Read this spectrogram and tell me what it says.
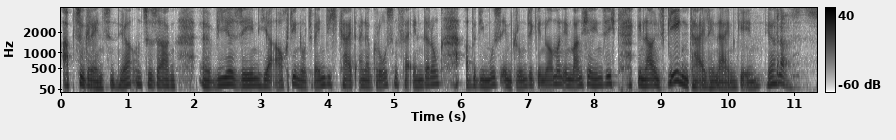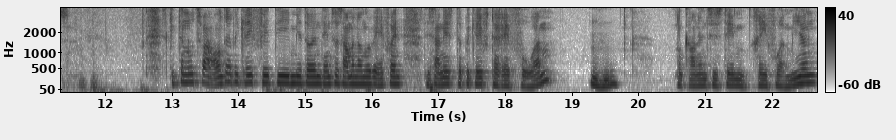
abzugrenzen ja, und zu sagen, äh, wir sehen hier auch die Notwendigkeit einer großen Veränderung, aber die muss im Grunde genommen in mancher Hinsicht genau ins Gegenteil hineingehen. Ja? Genau. Es gibt ja nur zwei andere Begriffe, die mir da in dem Zusammenhang einfallen. Das eine ist der Begriff der Reform. Mhm. Man kann ein System reformieren,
